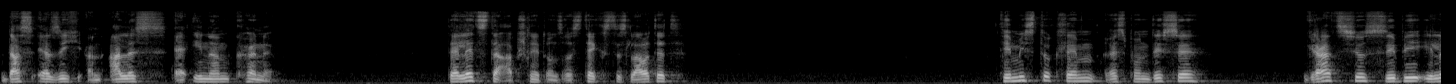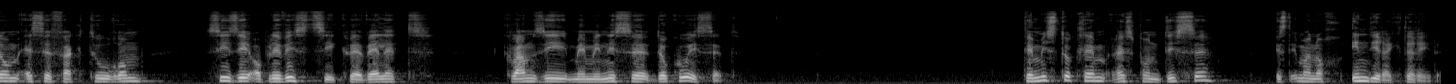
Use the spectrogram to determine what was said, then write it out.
dass er sich an alles erinnern könne. Der letzte Abschnitt unseres Textes lautet Themistoclem respondisse gratius sibi illum esse facturum si se oblivisci que velet quam si meminisse docuisset. Themistoclem respondisse ist immer noch indirekte Rede.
